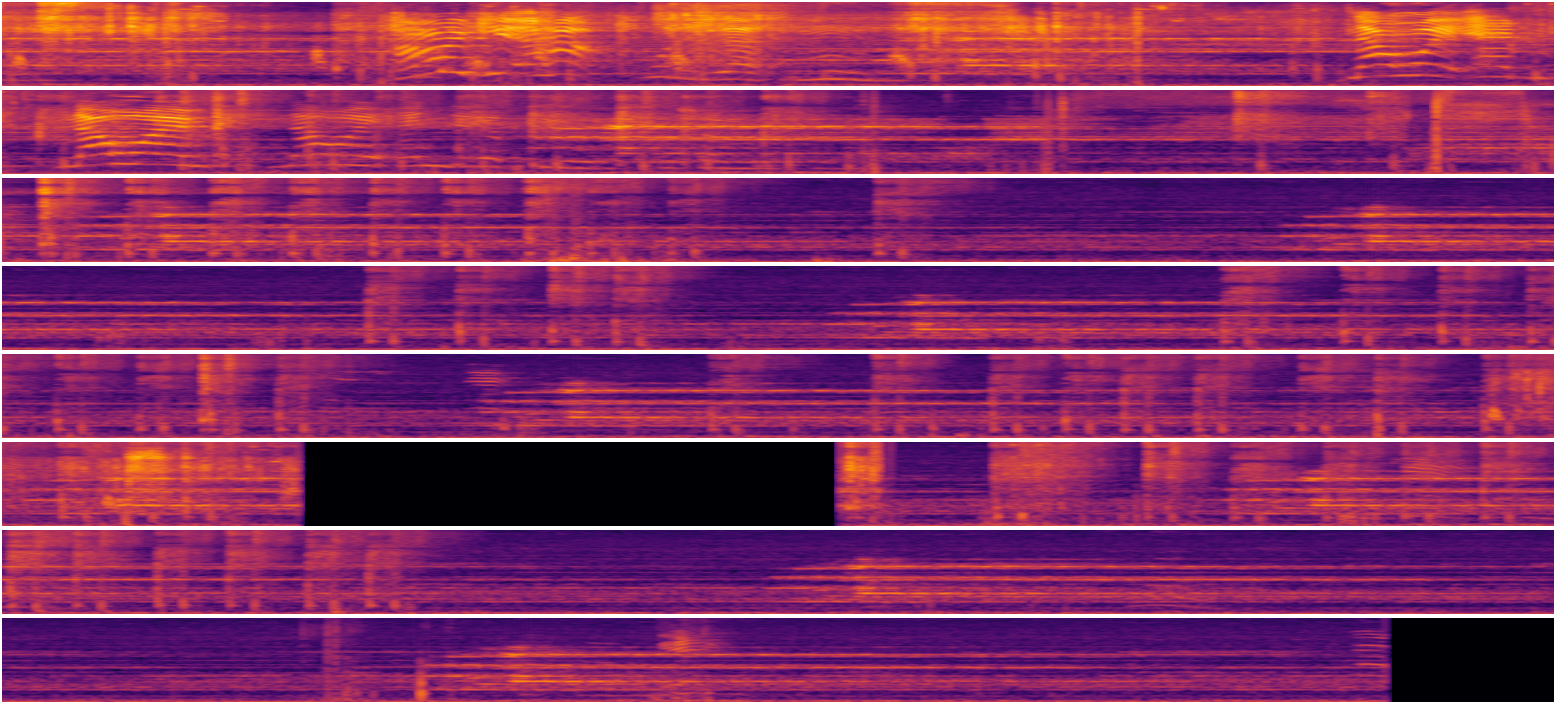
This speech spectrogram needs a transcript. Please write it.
How am I get? How, what is that? Moon. Now I end. Now I'm. Now I ended up here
